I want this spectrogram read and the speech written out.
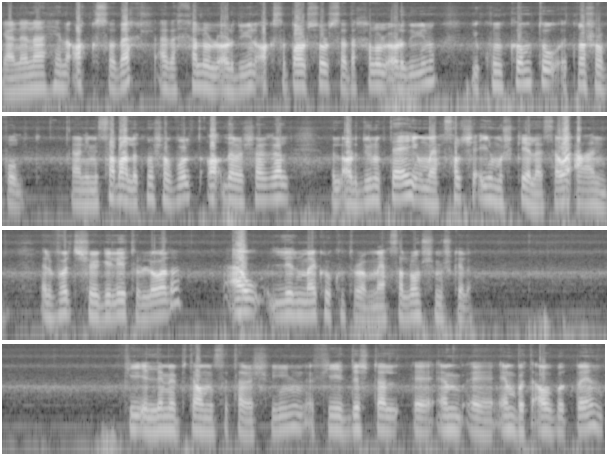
يعني أنا هنا أقصى دخل أدخله الأردوينو أقصى power source أدخله الأردوينو يكون قيمته 12 فولت. يعني من 7 ل 12 فولت أقدر أشغل الأردوينو بتاعي وما يحصلش أي مشكلة سواء عندي. ال voltage regulator اللي هو ده أو لل micro control ما يحصل لهمش مشكلة. في ال limit بتاعه من ستة لعشرين في digital input output pins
